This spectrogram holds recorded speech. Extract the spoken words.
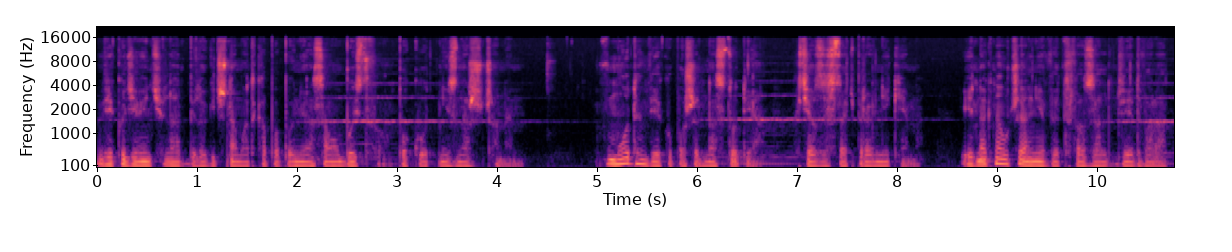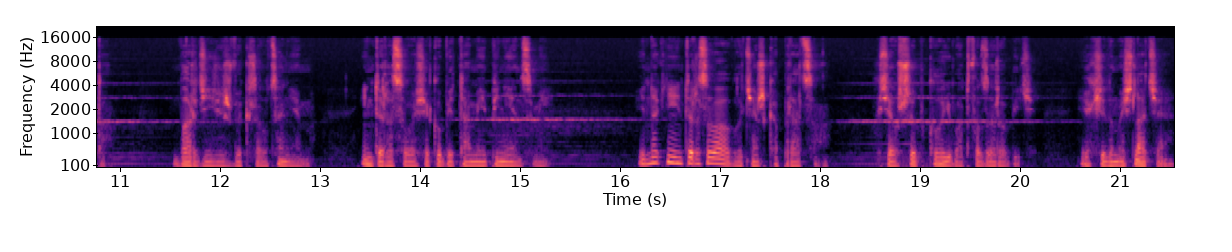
W wieku 9 lat biologiczna matka popełniła samobójstwo po kłótni z narzeczonym. W młodym wieku poszedł na studia. Chciał zostać prawnikiem. Jednak na uczelni wytrwał zaledwie dwa lata. Bardziej niż wykształceniem, interesował się kobietami i pieniędzmi. Jednak nie interesowała go ciężka praca. Chciał szybko i łatwo zarobić. Jak się domyślacie,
